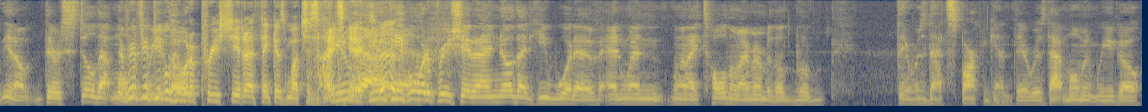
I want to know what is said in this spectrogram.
you know, there's still that moment. Very few where you people who would appreciate it, I think, as much as I few, did. Yeah. few people would appreciate it. I know that he would have. And when when I told him, I remember the, the there was that spark again. There was that moment where you go,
